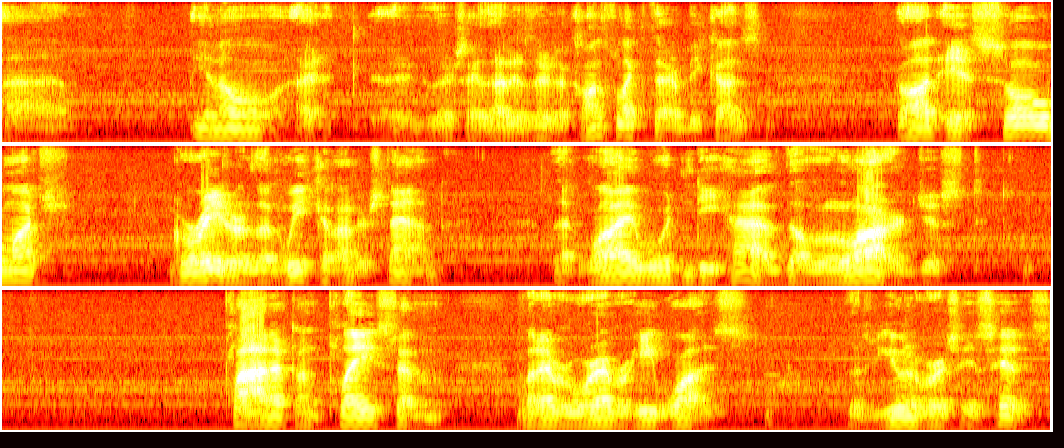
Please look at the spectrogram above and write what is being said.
uh, you know, they say that is there's a conflict there because God is so much greater than we can understand, that why wouldn't he have the largest planet and place and whatever, wherever he was? The universe is his.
